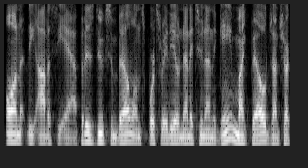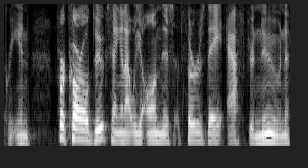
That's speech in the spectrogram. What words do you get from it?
on the Audacy app. It is Dukes and Bell on Sports Radio 929 The Game. Mike Bell, John Chuckery in for Carl Dukes, hanging out with you on this Thursday afternoon.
